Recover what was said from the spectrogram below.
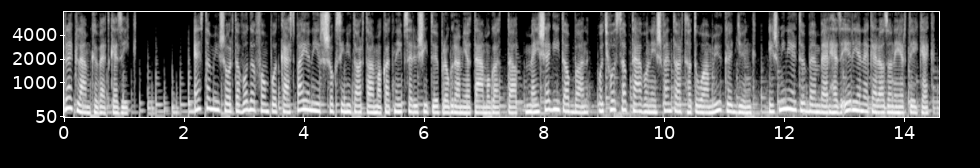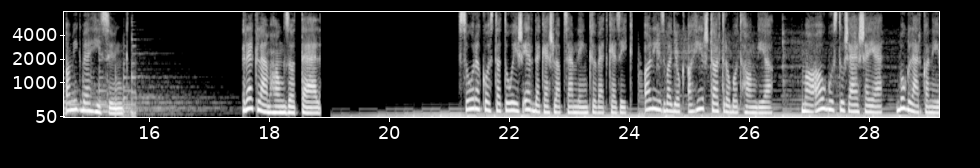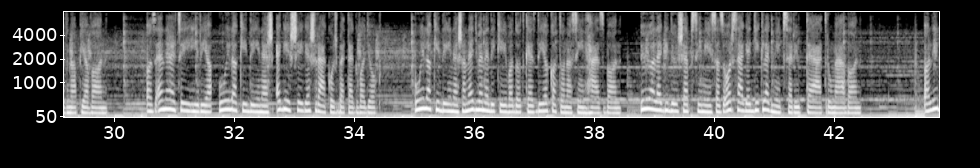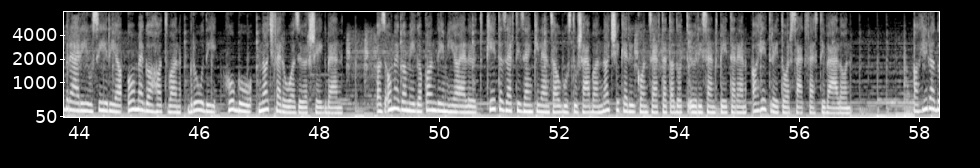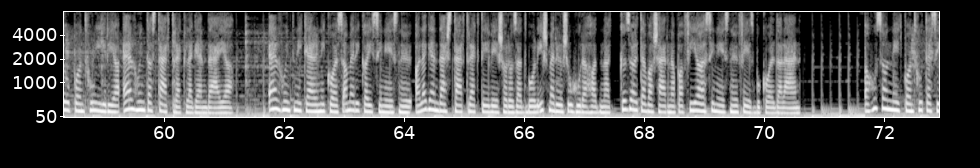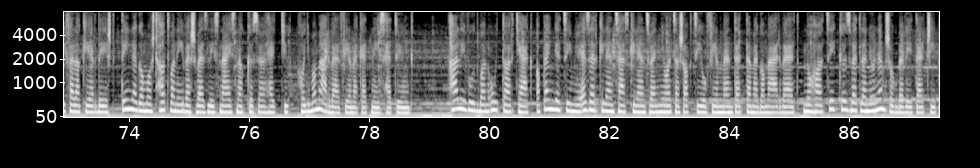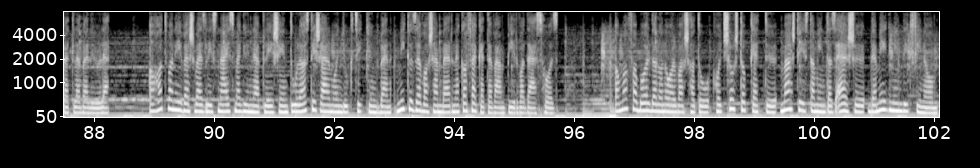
Reklám következik. Ezt a műsort a Vodafone Podcast Pioneers sokszínű tartalmakat népszerűsítő programja támogatta, mely segít abban, hogy hosszabb távon és fenntarthatóan működjünk, és minél több emberhez érjenek el azon értékek, amikben hiszünk. Reklám hangzott el. Szórakoztató és érdekes lapszemlén következik. Alíz vagyok, a hírstart robot hangja. Ma augusztus 1 -e, Boglárka névnapja van. Az NLC írja, Újlaki Dénes, egészséges rákos beteg vagyok. Újlaki Dénes a 40. évadot kezdi a Katona Színházban. Ő a legidősebb színész az ország egyik legnépszerűbb teátrumában. A Librarius írja, Omega 60, Brody, Hobó, Nagy Feró az őrségben. Az Omega még a pandémia előtt, 2019. augusztusában nagy sikerű koncertet adott Őri Szentpéteren, a Hétrétország Fesztiválon. A hiradó.hu írja, elhunyt a Star Trek legendája. Elhunyt Nicole Nichols amerikai színésznő, a legendás Star Trek TV sorozatból ismerős Uhura hadnagy, közölte vasárnap a fia a színésznő Facebook oldalán. A 24.hu teszi fel a kérdést, tényleg a most 60 éves Wesley Snipes-nak köszönhetjük, hogy ma Marvel filmeket nézhetünk. Hollywoodban úgy tartják, a Penge című 1998-as akciófilm mentette meg a Marvelt, noha a cég közvetlenül nem sok bevételt csípett le belőle. A 60 éves Wesley Snipes megünneplésén túl azt is elmondjuk cikkünkben, mi köze vasembernek a fekete vámpírvadászhoz. A MAFA oldalon olvasható, hogy Sostop 2, más tészta, mint az első, de még mindig finom.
